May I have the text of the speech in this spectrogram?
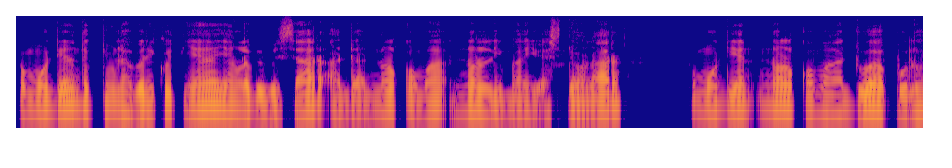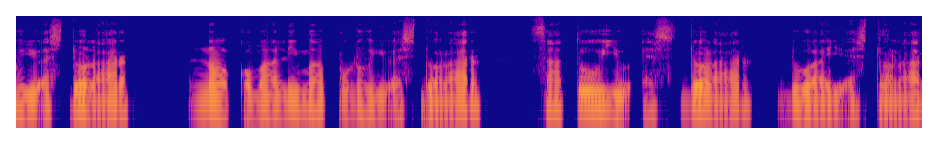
Kemudian untuk jumlah berikutnya yang lebih besar ada 0,05 US dollar kemudian 0,20 US dollar, 0,50 US dollar, 1 US dollar, 2 US dollar,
